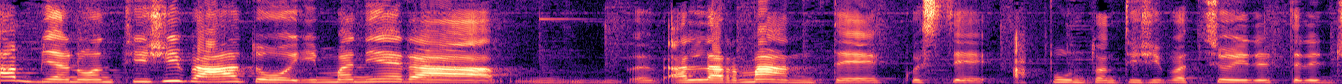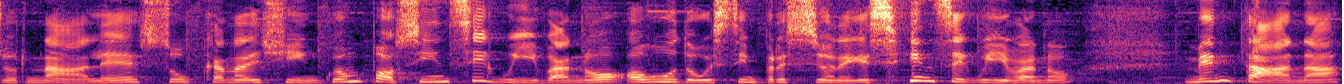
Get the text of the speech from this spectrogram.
abbiano anticipato in maniera eh, allarmante queste appunto anticipazioni del telegiornale su Canale 5, un po' si inseguivano, ho avuto questa impressione che si inseguivano Mentana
